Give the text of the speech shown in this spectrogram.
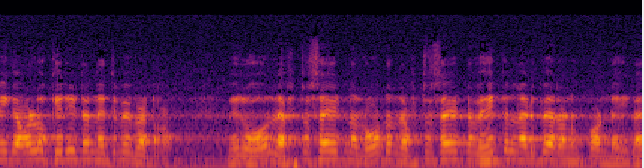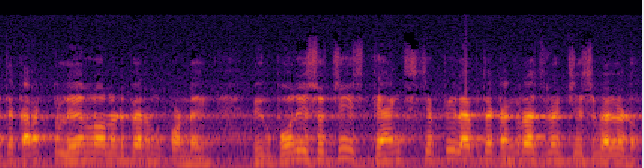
మీకు ఎవరో కిరీటం నెత్తిమే పెట్టరు. మీరు లెఫ్ట్ సైడ్న రోడ్డు లెఫ్ట్ సైడ్న వెహికల్ నడిపారనుకోండి లేకపోతే కరెక్ట్ లేన్లో నడిపారనుకోండి మీకు పోలీస్ వచ్చి థ్యాంక్స్ చెప్పి లేకపోతే కంగ్రాచులేట్ చేసి వెళ్ళడం.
